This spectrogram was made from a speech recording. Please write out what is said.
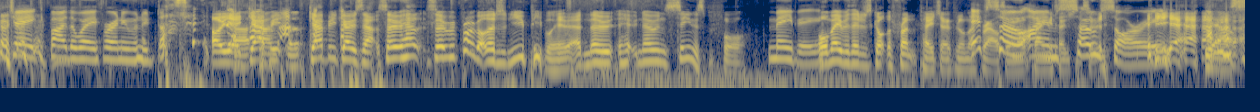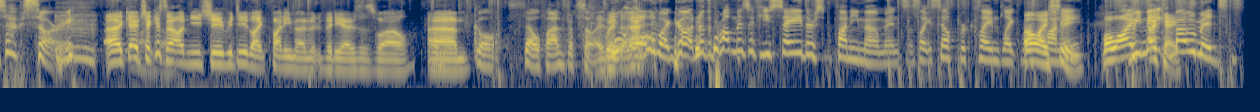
date Jake. By the way, for anyone who doesn't. Oh yeah, Uh, Gabby. Gabby goes out. So so we've probably got loads of new people here that no no one's seen us before, Maybe. or maybe they just got the front page open on their if browser. and so, I am so sorry. yeah. Yeah. I'm so sorry. Uh, go check us out on YouTube. We do like funny moment videos as well. Um, God, self-advertising. Oh, oh my god! No, the problem is if you say there's funny moments, it's like self-proclaimed like we're oh, I funny. see. Well, I we make okay. moments.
